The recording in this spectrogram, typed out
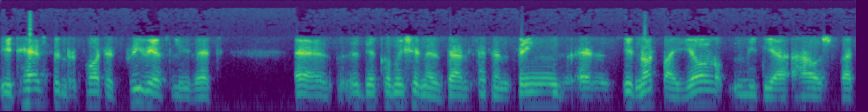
it has been reported previously that uh, the commission has done certain things, and not by your media house, but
